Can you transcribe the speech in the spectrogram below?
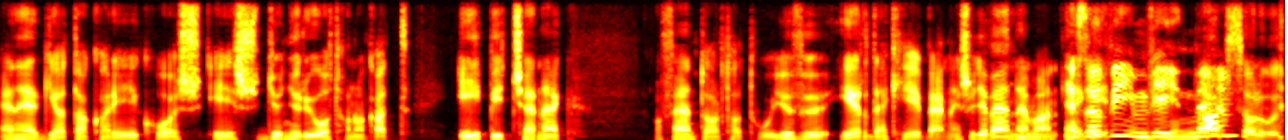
energiatakarékos és gyönyörű otthonokat építsenek a fenntartható jövő érdekében. És ugye benne van... Ez egé- a win-win, nem? Abszolút.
